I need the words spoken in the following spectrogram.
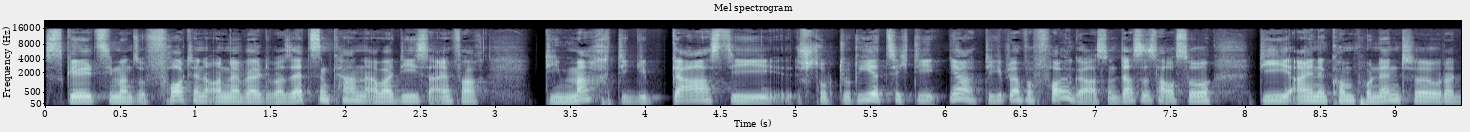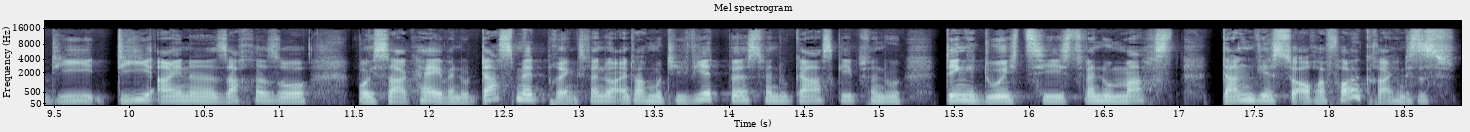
Skills, die man sofort in der Online-Welt übersetzen kann, aber die ist einfach, die macht, die gibt Gas, die strukturiert sich, die, ja, die gibt einfach Vollgas. Und das ist auch so die eine Komponente oder die, die eine Sache so, wo ich sage, hey, wenn du das mitbringst, wenn du einfach motiviert bist, wenn du Gas Gas gibst, wenn du Dinge durchziehst, wenn du machst, dann wirst du auch erfolgreich. Und das ist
